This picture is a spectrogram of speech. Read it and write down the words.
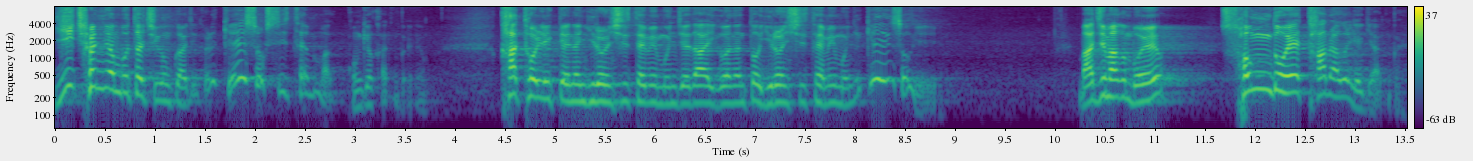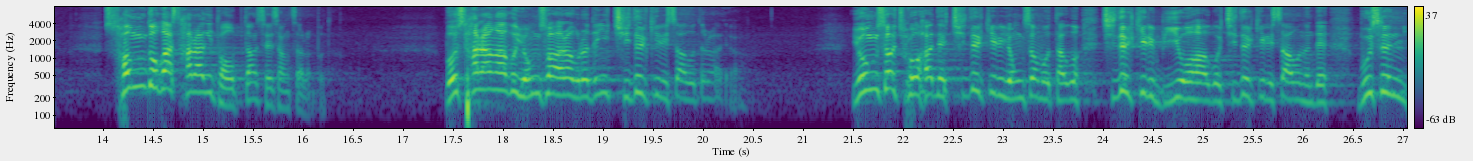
2000년부터 지금까지 계속 시스템 막 공격하는 거예요. 카톨릭 때는 이런 시스템이 문제다. 이거는 또 이런 시스템이 문제 계속 이에요. 마지막은 뭐예요? 성도의 타락을 얘기하는 거예요. 성도가 사랑이 더 없다. 세상 사람보다. 뭐 사랑하고 용서하라고 그러더니 지들끼리 싸우더라요. 용서 좋아하는데 지들끼리 용서 못하고 지들끼리 미워하고 지들끼리 싸우는데 무슨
